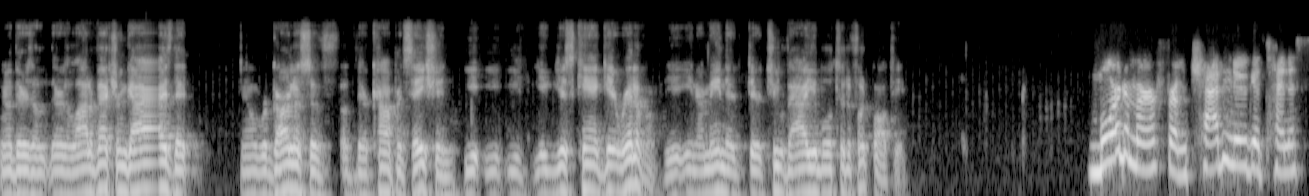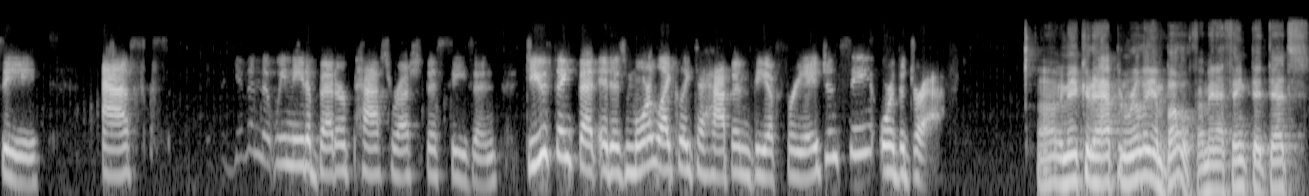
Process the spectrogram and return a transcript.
you know, there's a, there's a lot of veteran guys that, you know, regardless of, of their compensation, you, you, you just can't get rid of them. You, you know what I mean? They're, they're too valuable to the football team. Mortimer from Chattanooga, Tennessee asks, given that we need a better pass rush this season, do you think that it is more likely to happen via free agency or the draft? Uh, I mean, it could happen really in both. I mean, I think that that's,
